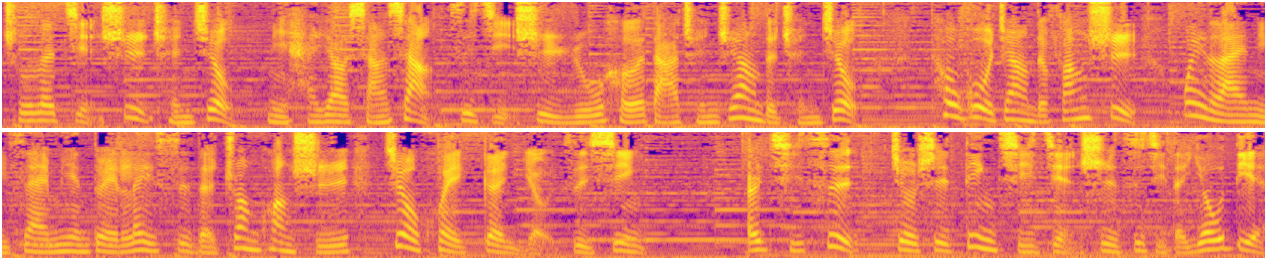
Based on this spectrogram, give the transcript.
除了检视成就，你还要想想自己是如何达成这样的成就。透过这样的方式，未来你在面对类似的状况时，就会更有自信。而其次就是定期检视自己的优点。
